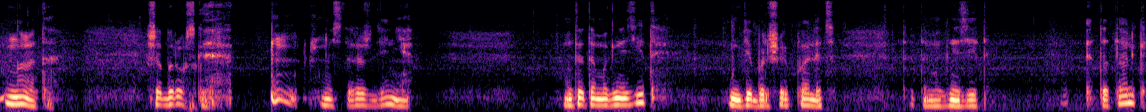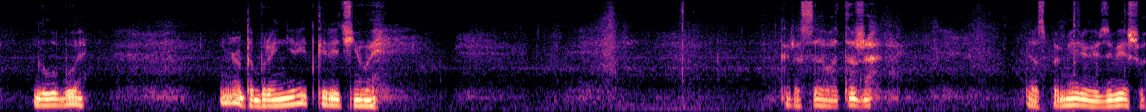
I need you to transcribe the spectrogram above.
Ну это Шабровское месторождение. Вот это магнезит, где большой палец. Вот это магнезит. Это тальк голубой. Это брайнерит коричневый. Красава тоже Сейчас померяю, взвешу.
